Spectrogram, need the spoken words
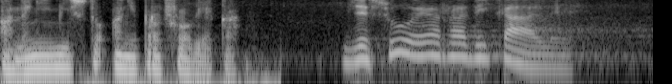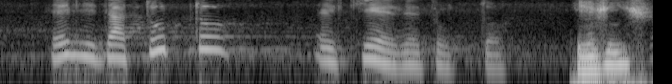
a není místo ani pro člověka. Gesù è radicale. Egli chiede tutto. Ježíš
